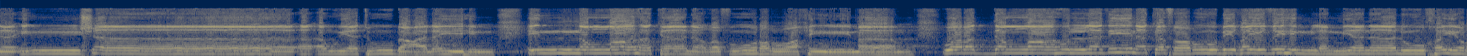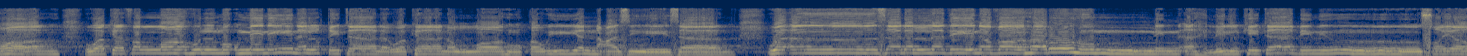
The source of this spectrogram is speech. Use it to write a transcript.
إن شاء أو يتوب عليهم إن الله كان غفورا رحيما. ورد الله الذين كفروا بغيظهم لم ينالوا خيرا. وكفى الله المؤمنين القتال وكان الله قويا عزيزا. وأنزل الذين ظاهروهم من أهل الكتاب من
